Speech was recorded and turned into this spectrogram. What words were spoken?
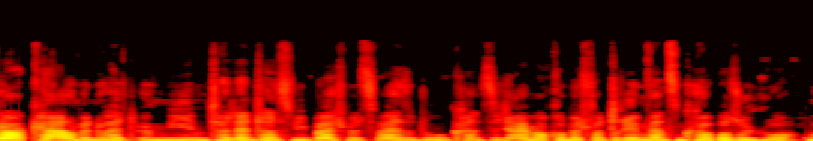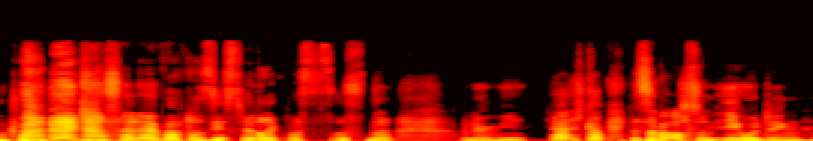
ja, keine Ahnung, wenn du halt irgendwie ein Talent hast, wie beispielsweise, du kannst dich einmal komplett verdrehen im ganzen Körper, so, ja, gut, das halt einfach, da siehst du ja direkt, was das ist, ne? Und irgendwie, ja, ich glaube, das ist aber auch so ein Ego-Ding.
